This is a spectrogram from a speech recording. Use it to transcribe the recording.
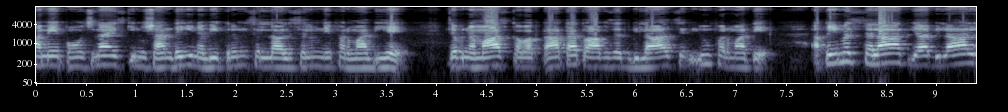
ہمیں پہنچنا اس کی نشاندہی نبی کرم صلی اللہ علیہ وسلم نے فرما دی ہے۔ جب نماز کا وقت آتا تو آپ حضرت بلال سے یوں فرماتے عقیمت سلاد یا بلال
